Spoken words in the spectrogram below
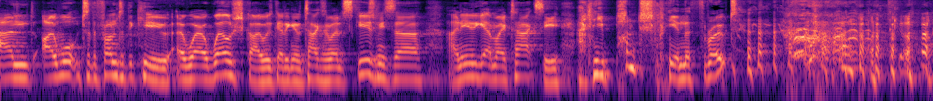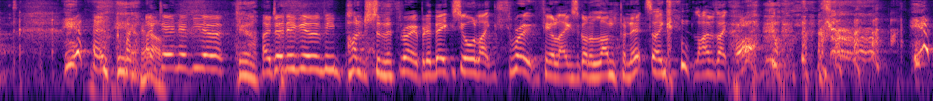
And I walked to the front of the queue, uh, where a Welsh guy was getting in a taxi, I went, "Excuse me, sir, I need to get my taxi," and he punched me in the throat. Oh, I don't know if you ever, I don't know if you've ever been punched in the throat, but it makes your like throat feel like it's got a lump in it. So I couldn't. I was like, oh.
